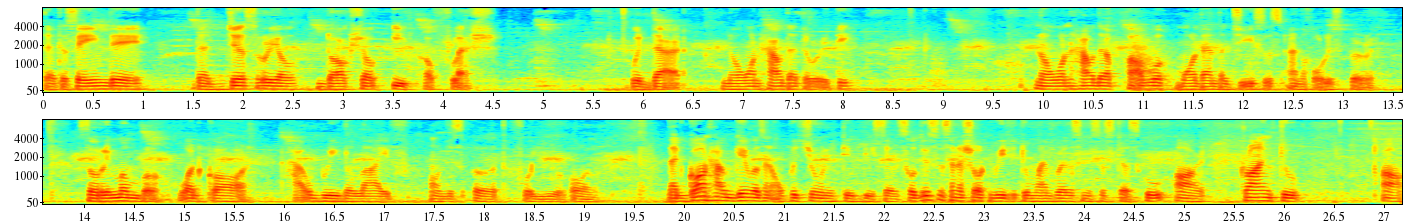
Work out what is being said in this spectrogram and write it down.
that the same day that Jezreel dog shall eat her flesh. With that, no one have the authority. No one have the power more than the Jesus and the Holy Spirit. So remember what God have breathed life on this earth for you all. That God have gave us an opportunity to be saved. So this is in a short video to my brothers and sisters who are trying to uh,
